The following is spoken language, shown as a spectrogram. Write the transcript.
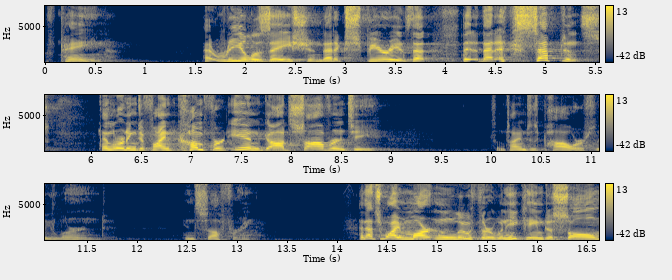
of pain. That realization, that experience, that, that, that acceptance, and learning to find comfort in God's sovereignty sometimes is powerfully learned in suffering. And that's why Martin Luther, when he came to Psalm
